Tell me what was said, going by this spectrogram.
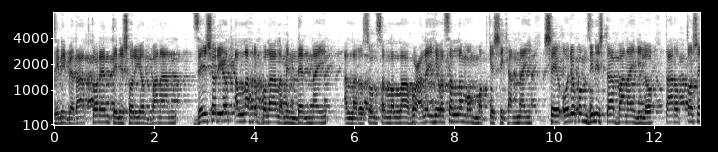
যিনি বেদাত করেন, তিনি শরীয়ত বানান। যে শরীয়ত আল্লাহ রব্বুল আলমিন দেন নাই, আল্লাহ রসুল সাল্লাহ আলহি ওয়াসাল্লাম মোহাম্মদকে শিখান নাই, সে ওই রকম জিনিসটা বানাই নিল। তার অর্থ সে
